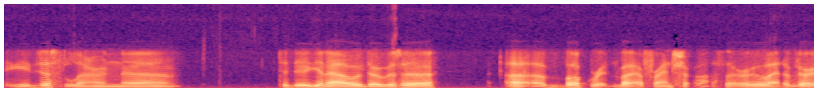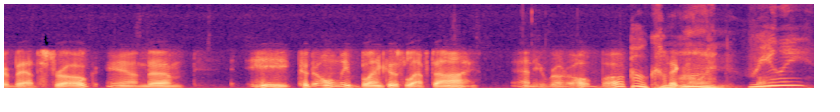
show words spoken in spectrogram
you just learn uh, to do. You know, there was a a book written by a French author who had a very bad stroke, and um, he could only blink his left eye, and he wrote a whole book. Oh, come on! Really?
